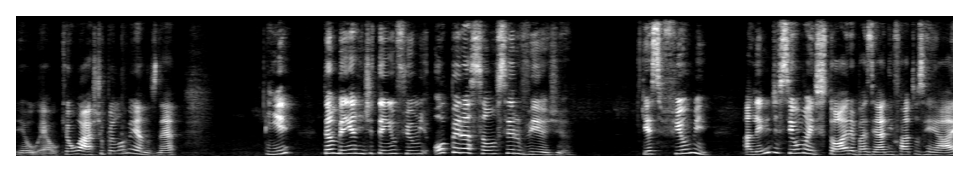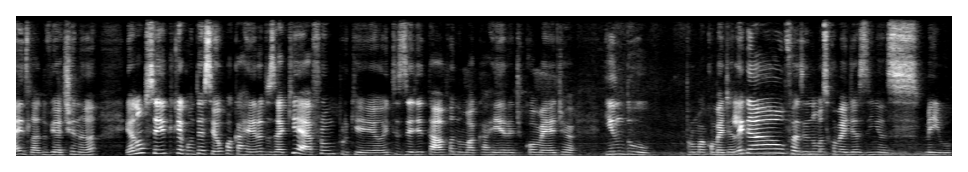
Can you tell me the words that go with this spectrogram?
Eu, é o que eu acho, pelo menos, né? E também a gente tem o filme Operação Cerveja, que esse filme, além de ser uma história baseada em fatos reais lá do Vietnã, eu não sei o que aconteceu com a carreira do Zac Efron, porque antes ele estava numa carreira de comédia indo para uma comédia legal, fazendo umas comédiazinhas meio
